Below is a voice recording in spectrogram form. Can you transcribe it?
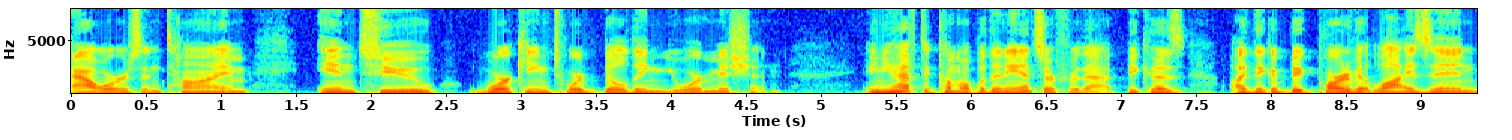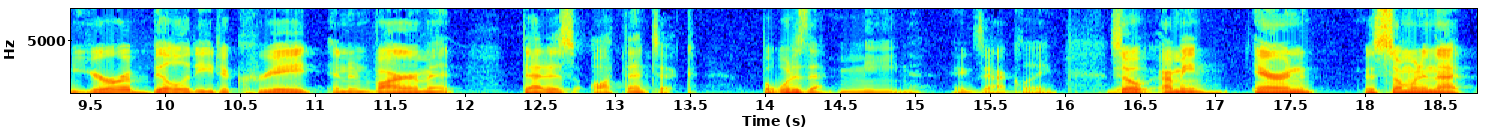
hours and time into working toward building your mission? And you have to come up with an answer for that because I think a big part of it lies in your ability to create an environment that is authentic. But what does that mean exactly? So, I mean, Aaron, is someone in that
